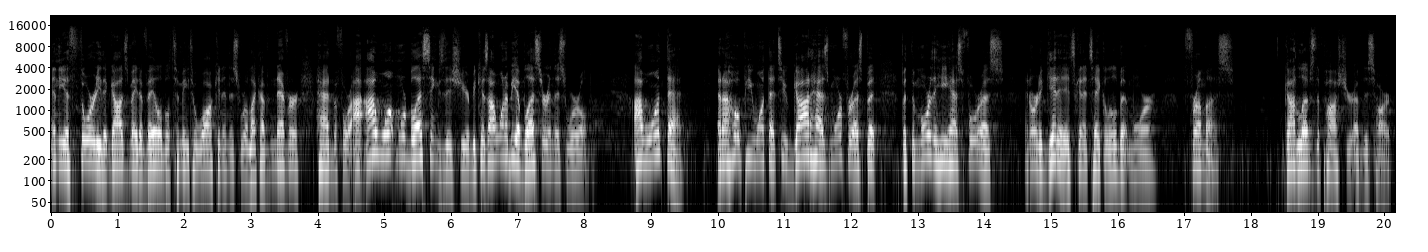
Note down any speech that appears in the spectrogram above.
and the authority that God's made available to me to walk in in this world like I've never had before. I, I want more blessings this year because I want to be a blesser in this world. I want that. And I hope you want that too. God has more for us, but, but the more that He has for us, in order to get it, it's going to take a little bit more from us. God loves the posture of this heart.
